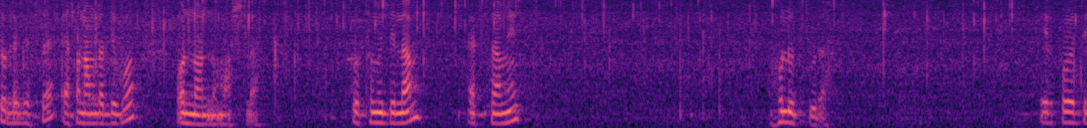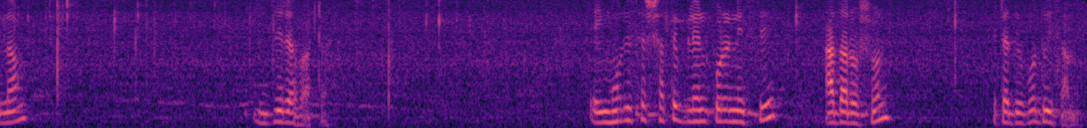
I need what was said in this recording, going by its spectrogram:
চলে গেছে এখন আমরা দেব অন্য অন্য মশলা। প্রথমে দিলাম এক চামিচ। হলুদ গুঁড়া। এরপরে দিলাম জিরা বাটা। এই মরিচের সাথে ব্লেন্ড করে নিচ্ছি আদা, রসুন। এটা দেবো দুই চামচ।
